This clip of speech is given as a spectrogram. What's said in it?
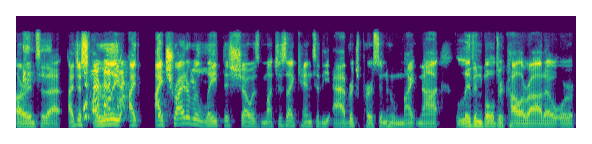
are into that i just i really i I try to relate this show as much as I can to the average person who might not live in Boulder, Colorado, or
